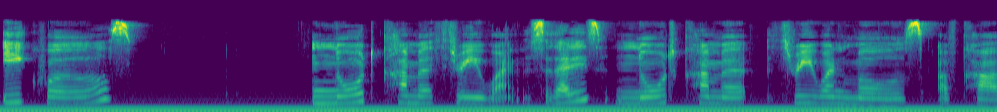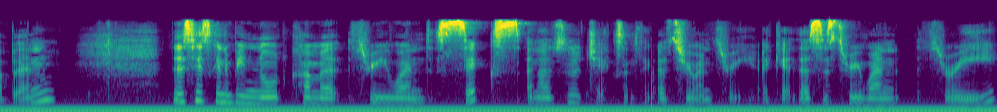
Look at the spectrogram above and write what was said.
equals 0.31. So that is 0.31 moles of carbon. This is going to be 0.316, and I just want to check something. Oh, 313. Okay, this is 313.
